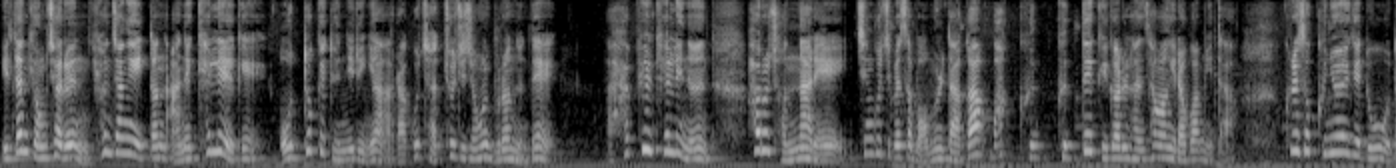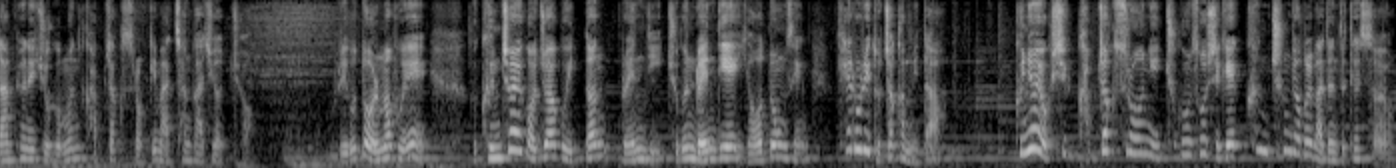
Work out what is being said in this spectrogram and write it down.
일단 경찰은 현장에 있던 아내 켈리에게 어떻게 된 일이냐라고 자초지종을 물었는데 아, 하필 켈리는 하루 전날에 친구 집에서 머물다가 막 그, 그때 귀가를 한 상황이라고 합니다. 그래서 그녀에게도 남편의 죽음은 갑작스럽기 마찬가지였죠. 그리고 또 얼마 후에 그 근처에 거주하고 있던 랜디, 죽은 랜디의 여동생 캐롤이 도착합니다. 그녀 역시 갑작스러운 이 죽음 소식에 큰 충격을 받은 듯 했어요.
